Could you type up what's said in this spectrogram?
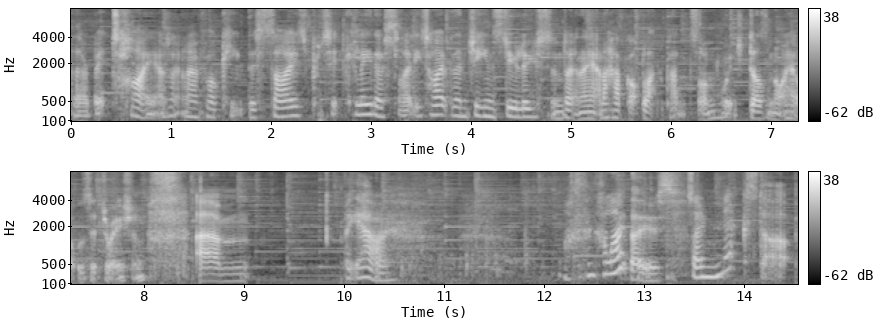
they're a bit tight. I don't know if I'll keep this size particularly. They're slightly tight, but then jeans do loosen, don't they? And I have got black pants on, which does not help the situation. Um, but yeah, I think I like those. So next up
